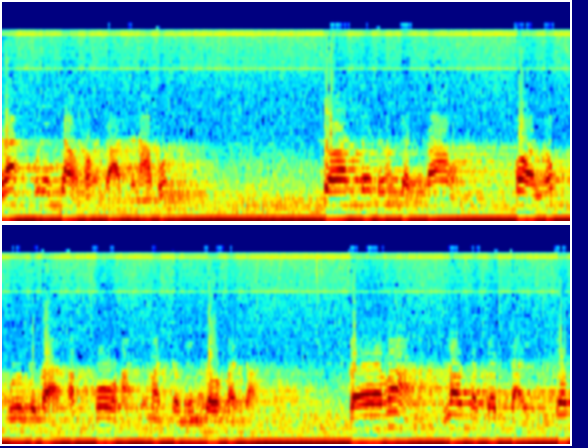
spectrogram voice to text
และพระเจ้าของศาสนาพุทธเดินไปถึงเจ็ดเก้าก็ยกมือขึ้นว่าอัพโคหันมัตสมิงโลกัสสะ แปลว่าเราจะเป็นใจเป็น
